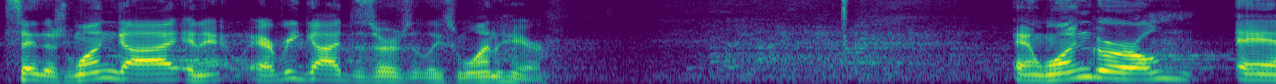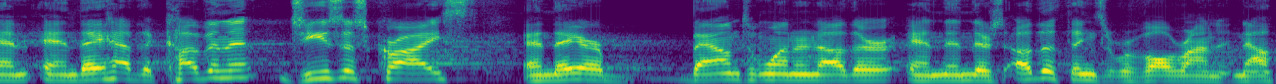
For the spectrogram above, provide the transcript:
Say there's one guy, and every guy deserves at least one hair. and one girl, and, and they have the covenant, Jesus Christ, and they are bound to one another, and then there's other things that revolve around it. Now,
